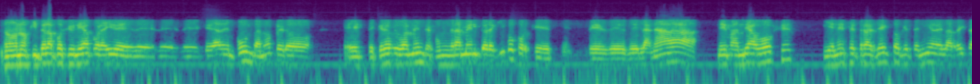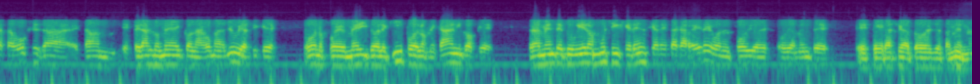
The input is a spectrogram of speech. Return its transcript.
no, nos quitó la posibilidad por ahí de, de, quedar en punta, ¿no? Pero este, creo que igualmente fue un gran mérito del equipo porque de, la nada me mandé a boxes y en ese trayecto que tenía de la recta hasta boxe ya estaban esperándome ahí con la goma de lluvia, así que bueno, fue mérito del equipo, de los mecánicos que realmente tuvieron mucha injerencia en esta carrera y bueno, el podio es obviamente este, gracias a todos ellos también. ¿no?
